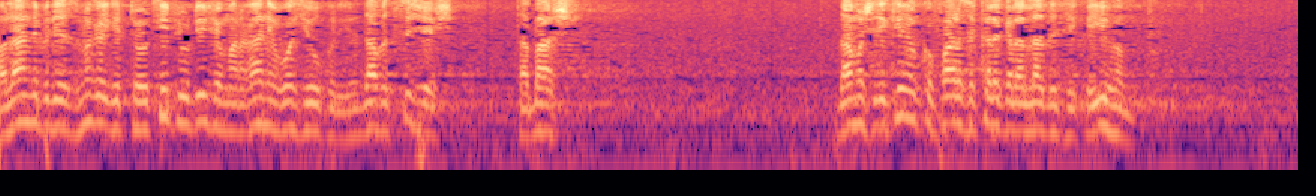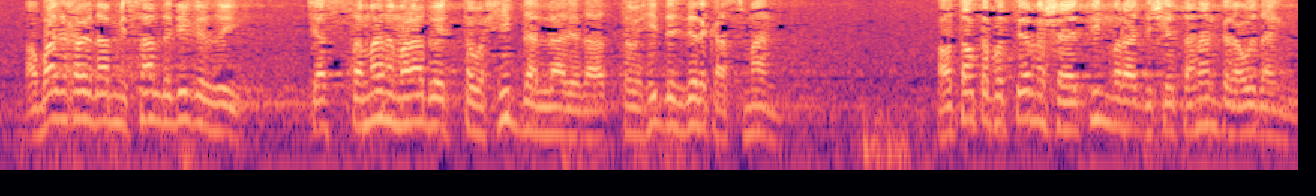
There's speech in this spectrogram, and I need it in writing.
اولاندې په دې زمګه کې ټوټي ټوټي چې مرغانې وحي وخوري دا بس څه شي تباش دا مشرکین او کفار سره کله کله الله د سې کوي هم او باز خلک دا مثال د دې ګرځي چې سمان مراد وي توحید د الله دی دا توحید د دې لپاره اسمان او تاسو په تیر نه شیاطین مراد دي شیطانان پر او دانګي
